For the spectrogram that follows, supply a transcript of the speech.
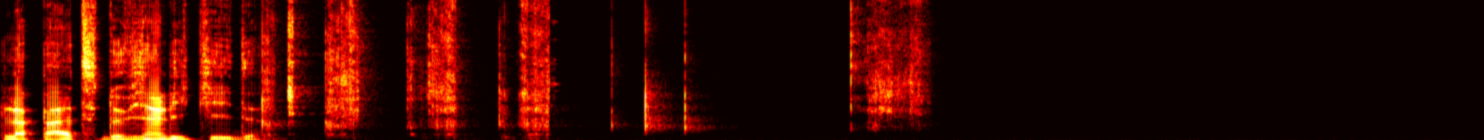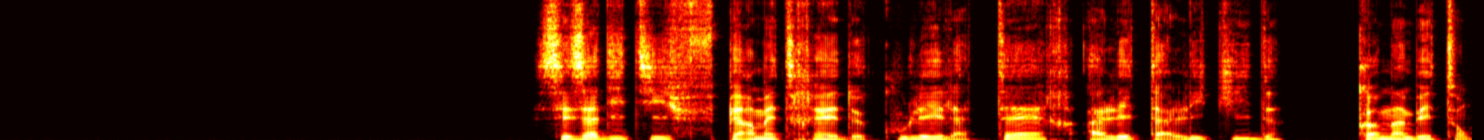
La pâte devient liquide. Ces additifs permettraient de couler la terre à l'état liquide comme un béton.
